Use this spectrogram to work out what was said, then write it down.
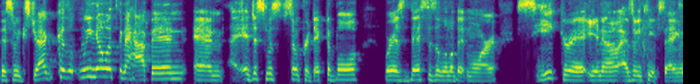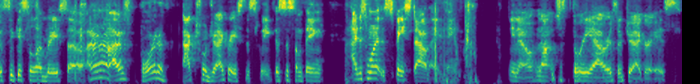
this week's drag because we know what's going to happen, and it just was so predictable. Whereas this is a little bit more secret, you know, as we keep saying, the secret celebrity. So I don't know. I was bored of actual Drag Race this week. This is something I just want it spaced out. I think, you know, not just three hours of Drag Race.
